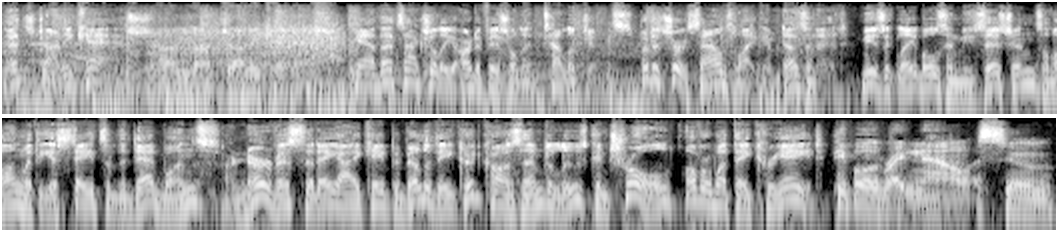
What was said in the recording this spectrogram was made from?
that's Johnny Cash. I'm not Johnny Cash. Yeah, that's actually artificial intelligence, but it sure sounds like him, doesn't it? Music labels and musicians, along with the estates of the dead ones, are nervous that AI capability could cause them to lose control over what they create. People right now assume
